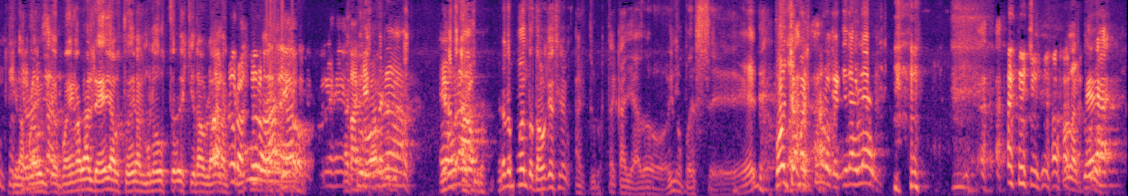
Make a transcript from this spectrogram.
Si la Yo pueden, lo- que pueden hablar de ella, ustedes, alguno de ustedes quiere hablar. Arturo, Arturo, dale, dale. Mira, una- Arturo, un momento, tengo que decir, Arturo está callado hoy, no puede ser. Ponchame Arturo, que quiere hablar. Hola. Mira,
